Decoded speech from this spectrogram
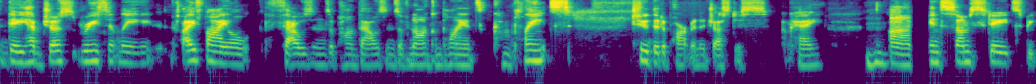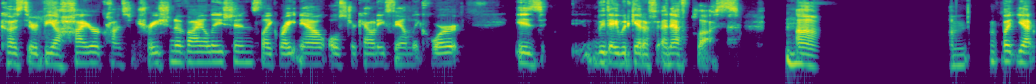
they have just recently, I file thousands upon thousands of noncompliance complaints to the Department of Justice. Okay. Mm-hmm. Um, in some states, because there'd be a higher concentration of violations, like right now, Ulster County Family Court is they would get a, an F plus. Mm-hmm. Um, um, but yet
